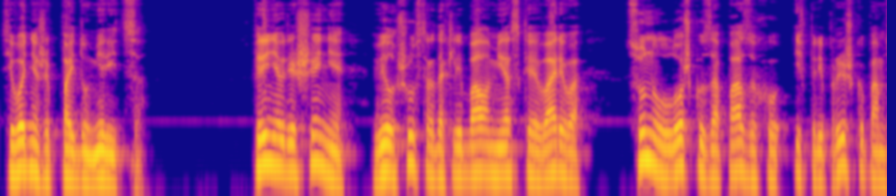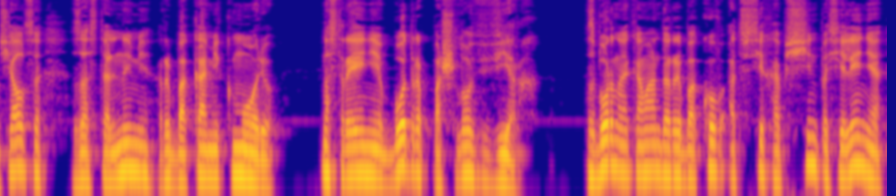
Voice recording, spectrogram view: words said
Сегодня же пойду мириться. Приняв решение, Вил шустро дохлебал мерзкое варево, сунул ложку за пазуху и в припрыжку помчался за остальными рыбаками к морю. Настроение бодро пошло вверх. Сборная команда рыбаков от всех общин поселения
